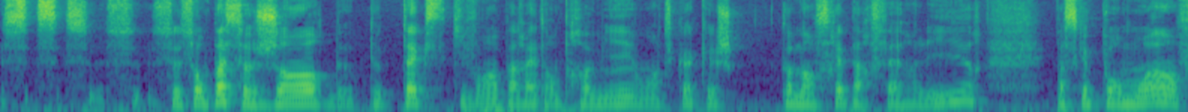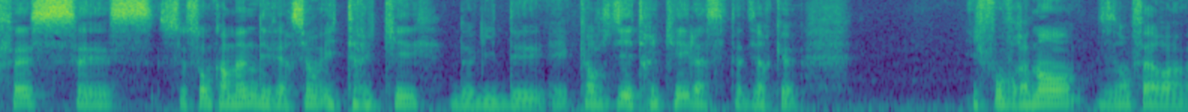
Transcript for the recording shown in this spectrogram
ce ne sont pas ce genre de, textes qui vont apparaître en premier, ou en tout cas que je commencerai par faire lire, parce que pour moi, en fait, ce sont quand même des versions étriquées de l'idée. Et quand je dis étriquées, là, c'est-à-dire que il faut vraiment, disons, faire un,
